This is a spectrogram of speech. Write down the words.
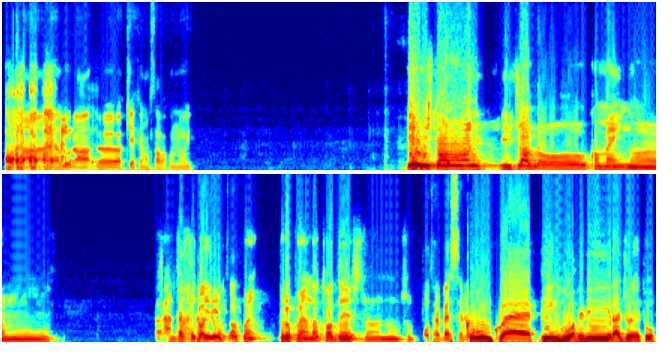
Ah, e allora, eh, chi è che non stava con noi? Io ho visto il, il giallo con me in, um, in caffetteria, L'ho però poi, però poi è andato a destra, non so. Potrebbe essere... Comunque, Pingu, avevi ragione tu.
